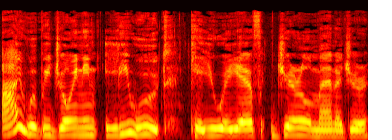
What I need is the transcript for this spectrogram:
I will be joining Lee Wood, KUAF General Manager,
